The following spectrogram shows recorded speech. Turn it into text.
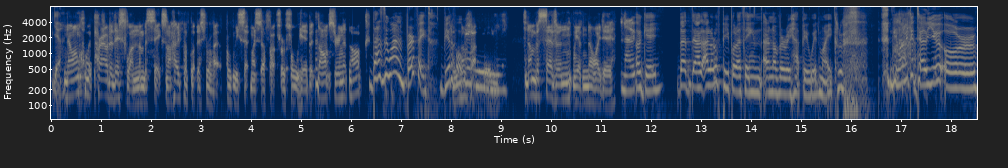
Yeah. Now I'm quite proud of this one, number six, and I hope I've got this right. I'll probably set myself up for a fall here. But Dancer in the Dark. That's the one. Perfect. Beautiful. love that film. Number seven, we have no idea. No. Okay. That a a lot of people, I think, are not very happy with my clues. Do you want me to tell you, or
